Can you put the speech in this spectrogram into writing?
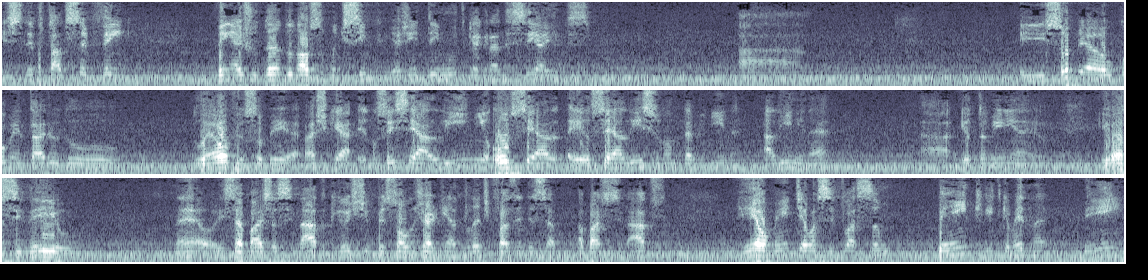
Esses deputados sempre vêm, vêm ajudando o nosso município e a gente tem muito que agradecer a eles. Ah, e sobre o comentário do, do Elvio sobre, acho que é, eu não sei se é Aline ou se é, a, se é Alice o nome da menina, Aline, né? Ah, eu também, é, eu assinei o, né, esse abaixo assinado, que hoje tinha o pessoal no Jardim Atlântico fazendo esse abaixo assinado. Realmente é uma situação bem crítica mesmo, né? Bem.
